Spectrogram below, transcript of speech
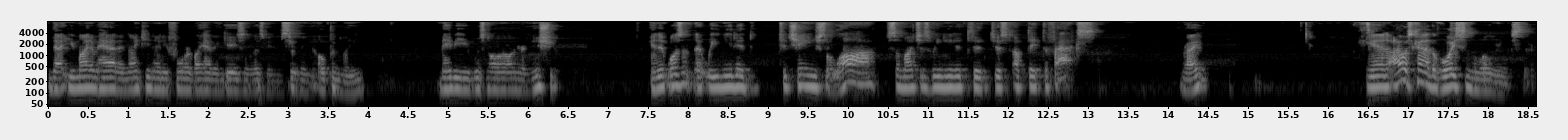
that you might have had in 1994 by having gays and lesbians serving openly maybe was no longer an issue. And it wasn't that we needed to change the law so much as we needed to just update the facts, right? And I was kind of the voice in the wilderness there.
